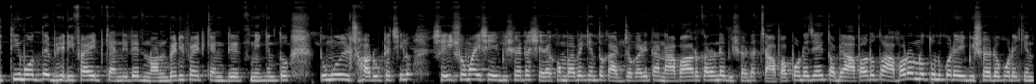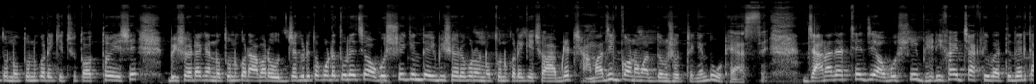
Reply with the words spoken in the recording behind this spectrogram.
ইতিমধ্যে verified candidate non verified candidate নিয়ে কিন্তু তুমুল ঝড় উঠেছিল। সেই সময় সেই বিষয়টা সেরকমভাবে কিন্তু কার্যকারিতা না পাওয়ার কারণে বিষয়টা চাপা পড়ে যায়। তবে আপাতত আবারও নতুন করে এই বিষয়ের উপরে কিন্তু নতুন করে কিছু তথ্য এসে বিষয়টাকে নতুন করে আবার উজ্জাগরিত করে তুলেছে। অবশ্যই কিন্তু এই বিষয়ের উপরে নতুন করে কিছু আপডেট সামাজিক গণমাধ্যম সূত্রে কিন্তু উঠে আসছে। জানা যাচ্ছে যে অবশ্যই ভেরিফাইড চাকরি প্রার্থীদেরকে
